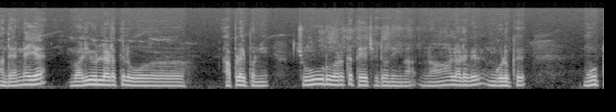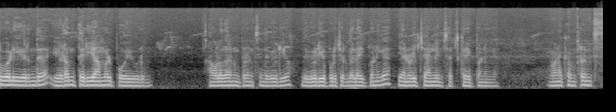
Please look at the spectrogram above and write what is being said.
அந்த எண்ணெயை வலியுள்ள இடத்துல அப்ளை பண்ணி சூடு வறக்க தேய்ச்சிக்கிட்டு வந்தீங்கன்னா நாளடைவில் உங்களுக்கு மூட்டு வலி இருந்த இடம் தெரியாமல் போய்விடும். அவ்வளோதான் ஃப்ரெண்ட்ஸ் இந்த வீடியோ இந்த வீடியோ பிடிச்சிருந்தா லைக் பண்ணுங்கள் என்னுடைய சேனலையும் சப்ஸ்கிரைப் பண்ணுங்கள் வணக்கம் ஃப்ரெண்ட்ஸ்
